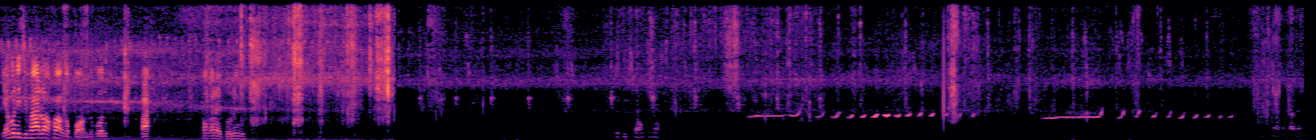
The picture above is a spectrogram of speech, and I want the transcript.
เดี๋ยววันนี้สิพาเลาะข้องกับปอมทุกคนไปข้องอะไรตัวหนึ่ง ตัวที่สองพี่น้องย่างกระถางนะ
